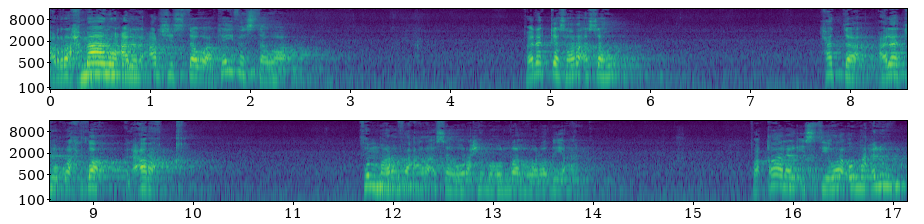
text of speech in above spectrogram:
الرحمن على العرش استوى كيف استوى؟ فنكس رأسه حتى علته الرحضاء العرق. ثم رفع رأسه رحمه الله ورضي عنه. فقال الاستواء معلوم.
